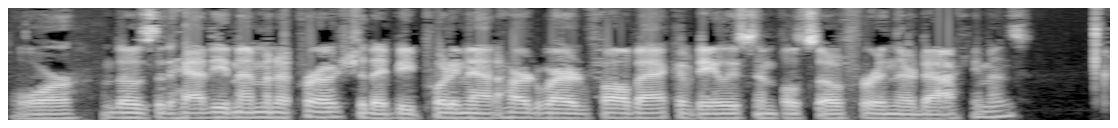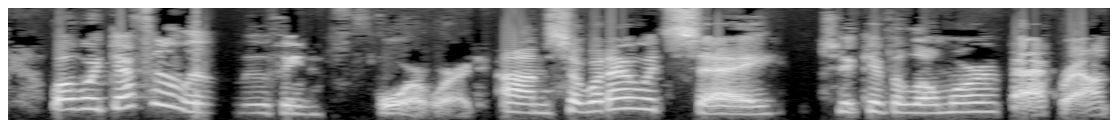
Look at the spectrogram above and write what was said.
Or those that have the amendment approach, should they be putting that hardwired fallback of daily simple SOFR in their documents? Well, we're definitely moving forward. Um, so what I would say to give a little more background,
